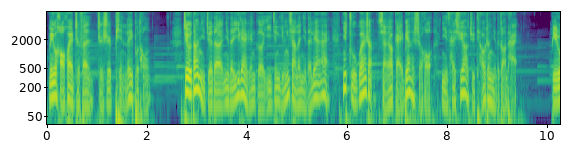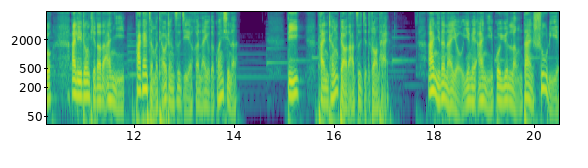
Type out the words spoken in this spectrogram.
没有好坏之分，只是品类不同。只有当你觉得你的依恋人格已经影响了你的恋爱，你主观上想要改变的时候，你才需要去调整你的状态。比如案例中提到的安妮，她该怎么调整自己和男友的关系呢？第一，坦诚表达自己的状态。安妮的男友因为安妮过于冷淡疏离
